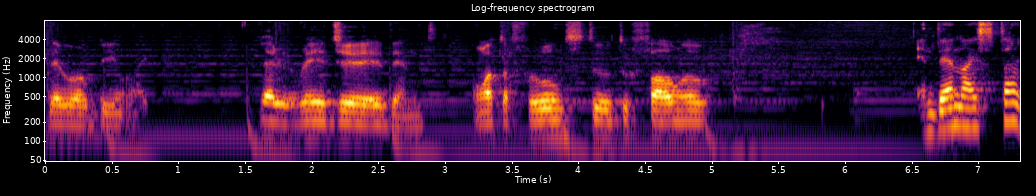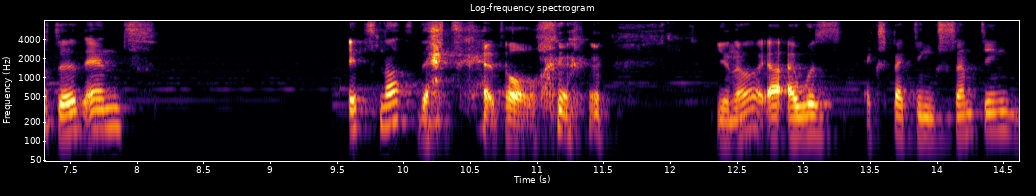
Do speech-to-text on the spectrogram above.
they will be like very rigid and a lot of rules to, to follow. And then I started and it's not that at all. you know, I, I, was expecting something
